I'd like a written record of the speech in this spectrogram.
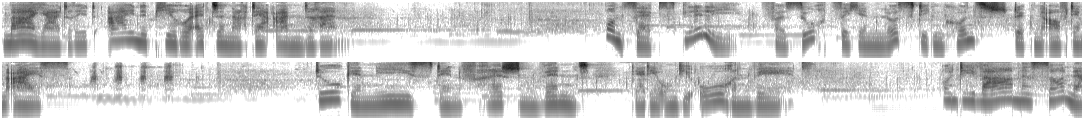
Maya dreht eine Pirouette nach der anderen. Und selbst Lilly versucht sich in lustigen Kunststücken auf dem Eis. Du genießt den frischen Wind, der dir um die Ohren weht. Und die warme Sonne,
